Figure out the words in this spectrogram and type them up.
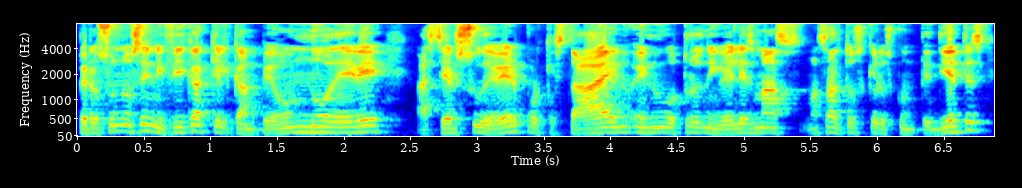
Pero eso no significa que el campeón no debe hacer su deber porque está en, otros niveles más, más, altos que los contendientes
